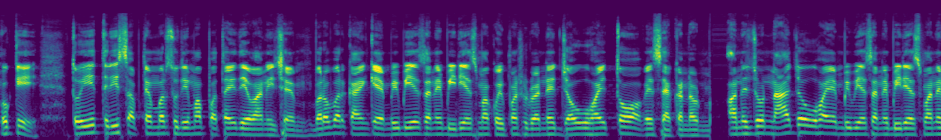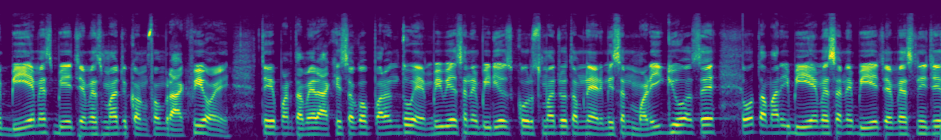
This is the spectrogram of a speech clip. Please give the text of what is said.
ઓકે, તો એ ત્રીસ સપ્ટેમ્બર સુધીમાં પતાવી દેવાની છે બરોબર? કારણ કે એમબીબીએસ અને બીડીએસમાં કોઈ પણ સ્ટુડન્ટને જવું હોય તો હવે સેકન્ડ રાઉન્ડમાં અને જો ના જવું હોય એમબીબીએસ અને બીડીએસમાં અને બીએમએસ બીએચએમએસમાં જ કન્ફર્મ રાખવી હોય, તો એ પણ તમે રાખી શકો. પરંતુ એમબીબીએસ અને બીડીએસ કોર્સમાં જો તમને એડમિશન મળી ગયું હશે, તો તમારી બીએમએસ અને બીએચએમએસની જે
